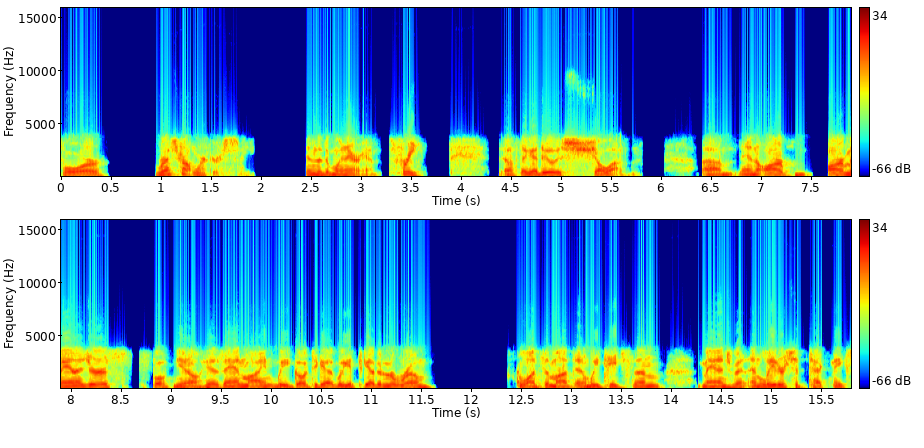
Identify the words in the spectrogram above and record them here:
for restaurant workers in the Des Moines area. It's free. All they got to do is show up. Um, and our our managers, both you know his and mine, we go together. We get together in a room once a month, and we teach them management and leadership techniques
